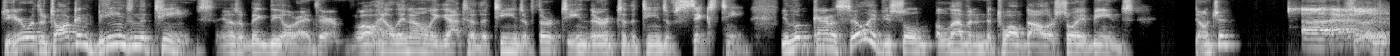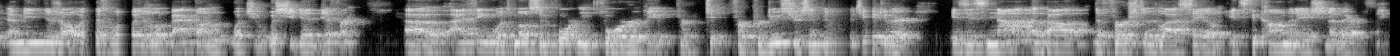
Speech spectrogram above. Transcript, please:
Do you hear what they're talking? Beans in the teens. It was a big deal right there. Well, hell, they not only got to the teens of thirteen, they're to the teens of sixteen. You look kind of silly if you sold eleven to twelve dollars soybeans, don't you? Uh, absolutely. I mean, there's always a way to look back on what you wish you did different. Uh, I think what's most important for for, for producers in particular is it's not about the first or the last sale. It's the combination of everything.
